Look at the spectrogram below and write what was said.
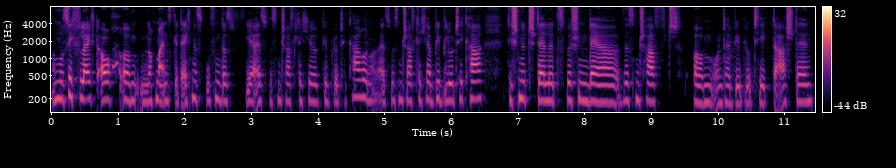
Man muss sich vielleicht auch ähm, noch mal ins Gedächtnis rufen, dass wir als wissenschaftliche Bibliothekarin und als wissenschaftlicher Bibliothekar die Schnittstelle zwischen der Wissenschaft ähm, und der Bibliothek darstellen.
